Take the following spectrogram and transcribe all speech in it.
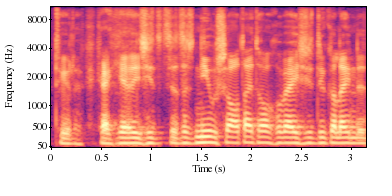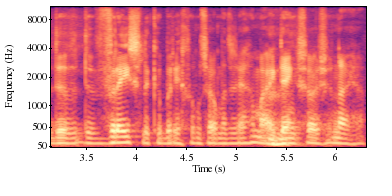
tuurlijk. Kijk, je, ziet het, het is nieuws altijd al geweest. Je ziet natuurlijk alleen de, de, de vreselijke berichten, om het zo maar te zeggen. Maar Mhm. ik denk, zoals je, nou ja,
